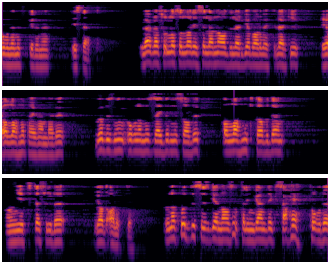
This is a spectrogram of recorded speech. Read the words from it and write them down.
o'g'lini fikrini eslatdi. Ular rasululloh sollallohu alayhi vasallamni oldilariga borib aytdilarki ey ollohni payg'ambari bu bizning o'g'limiz zayd ibn sobit ollohni kitobidan o'n yettita sura yod olibdi. Uni xuddi sizga nozil qilingandek sahih to'g'ri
